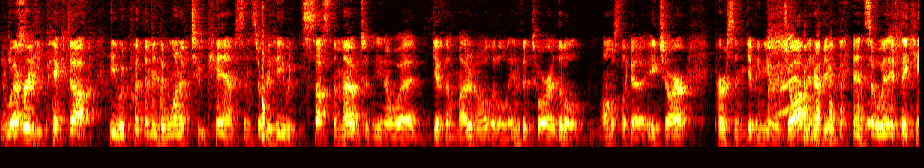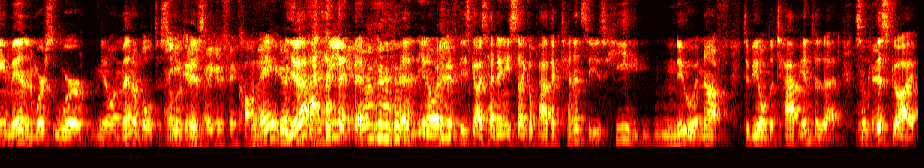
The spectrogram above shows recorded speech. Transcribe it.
whoever he picked up he would put them into one of two camps and sort of he would suss them out you know uh, give them i don't know a little inventory a little almost like a hr person giving you a job interview and so if they came in and were, were you know amenable to are some you of gonna, his are you gonna call me? You're gonna Yeah. call me? You know? and you know, if, if these guys had any psychopathic tendencies, he knew enough to be able to tap into that. So Okay. this guy,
